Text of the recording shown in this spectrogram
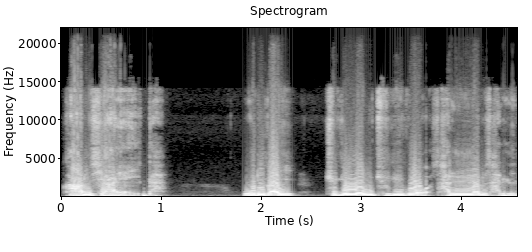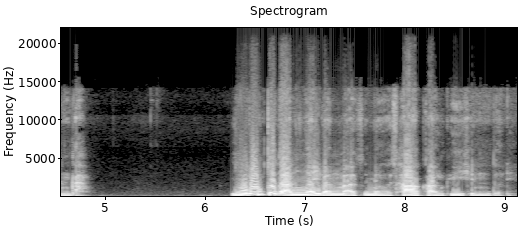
감시하에 있다. 우리가 이- 죽이려면 죽이고, 살리려면 살린다. 이런 뜻 아니냐, 이런 말씀이에요. 사악한 귀신들이.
